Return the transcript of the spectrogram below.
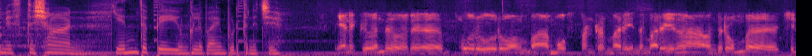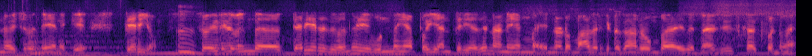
மிஸ்டர் ஷான் எந்த பேய் உங்களை பயன்படுத்துனுச்சு எனக்கு வந்து ஒரு ஒரு உருவம் மூவ் பண்ற மாதிரி இந்த மாதிரி எல்லாம் வந்து ரொம்ப சின்ன வயசுல இருந்தே எனக்கு தெரியும். சோ இது இந்த தெரியறது வந்து உண்மையா பொய்யான்னு தெரியாது நான் என்- என்னோட மாதர் கிட்ட தான் ரொம்ப இதை நான் டிஸ்கஸ் பண்ணுவேன்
